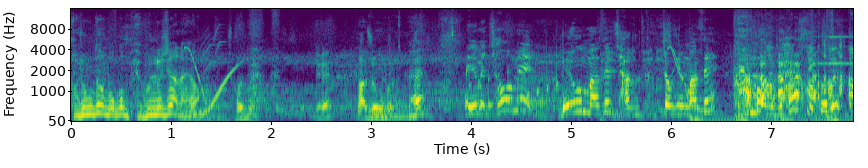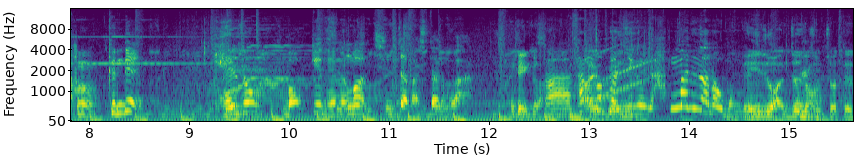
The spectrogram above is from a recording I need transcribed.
저 정도 먹으면 배부르지 않아요? 전혀. 예? 마중물. 네? 왜냐면 처음에 매운 맛에 자극적인 맛에 한번 이렇게 할수 있거든. 어. 근데 계속 먹게 되는 건 진짜 맛있다는 거야. 그러니까. 아, 상도가 지금 한 마디나 나고 먹는 거야. 매니저 완전 지금 저때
